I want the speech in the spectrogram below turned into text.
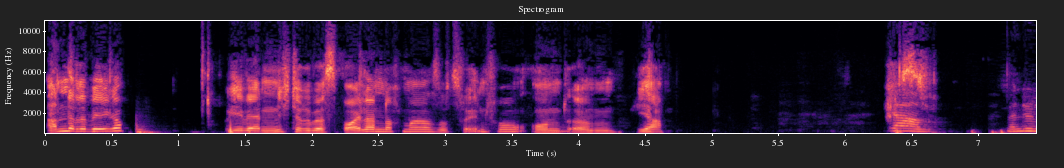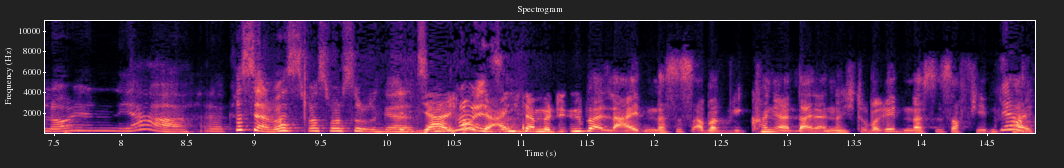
andere Wege. Wir werden nicht darüber spoilern nochmal, so zur Info. Und ähm, ja. Ja, Mandalorian, ja. Äh, Christian, was, was wolltest du denn gerne? Ja, ich wollte ja eigentlich damit überleiten, das ist aber, wir können ja leider noch nicht drüber reden, das ist auf jeden ja. Fall,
